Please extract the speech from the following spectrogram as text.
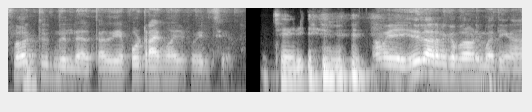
ஃப்ளோட் இருந்து இல்ல அது எப்போ ட்ராக் மாதிரி போயிடுச்சு. சரி. நம்ம எதில் ஆரம்பிக்க போறோம் அப்படின்னு பாத்தீங்கன்னா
